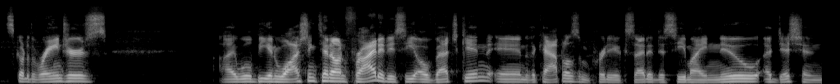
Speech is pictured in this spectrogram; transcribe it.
Let's go to the Rangers. I will be in Washington on Friday to see Ovechkin and the Capitals. I'm pretty excited to see my new addition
